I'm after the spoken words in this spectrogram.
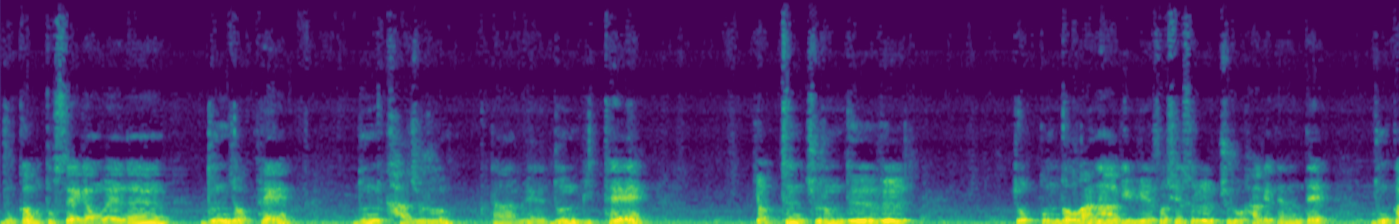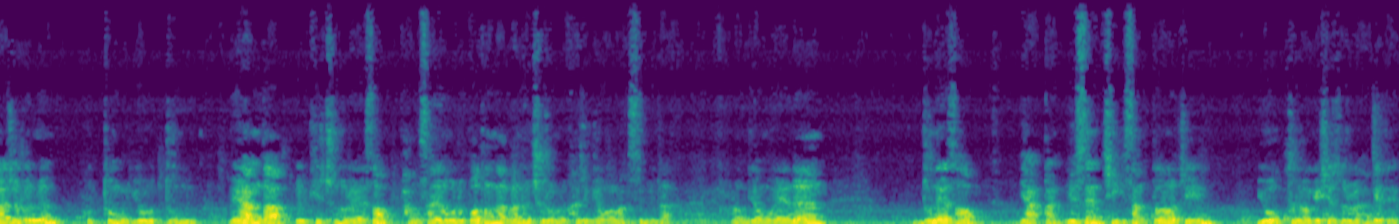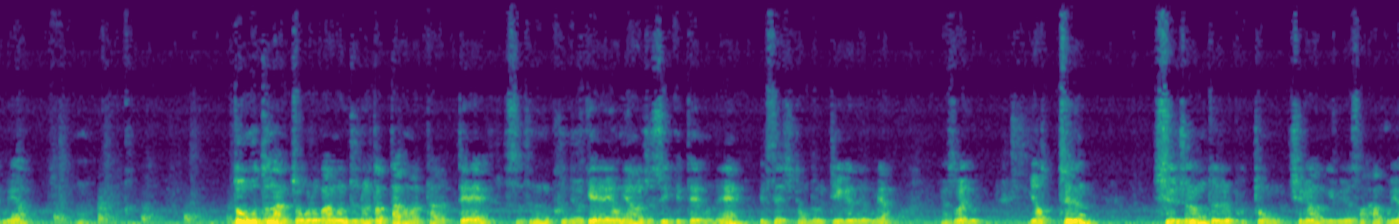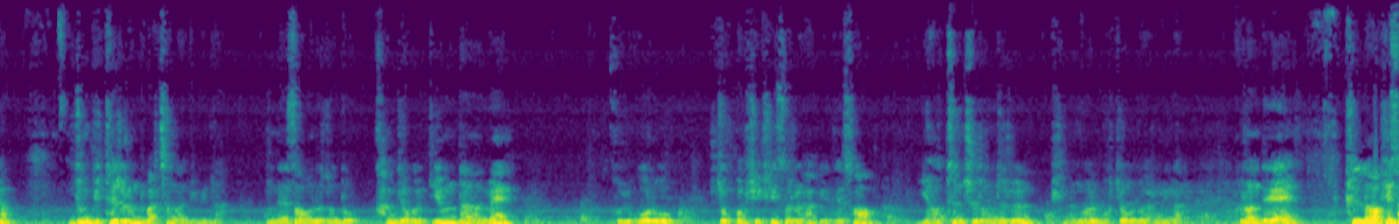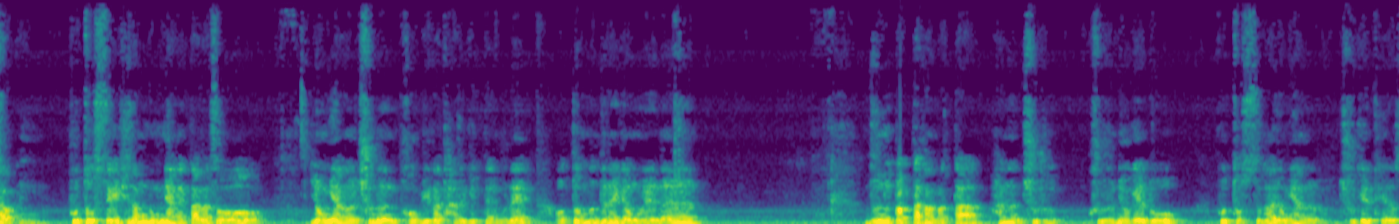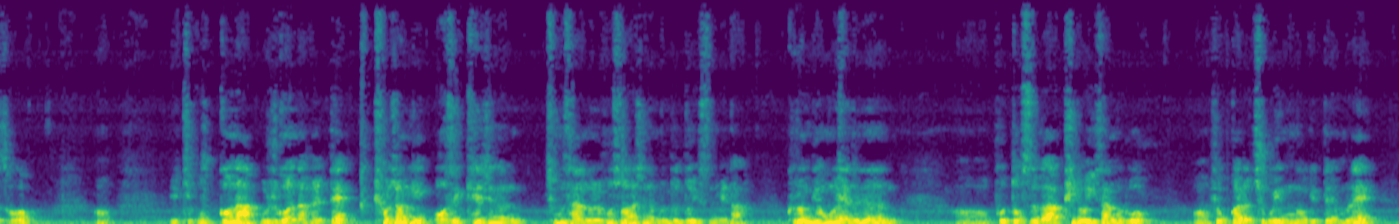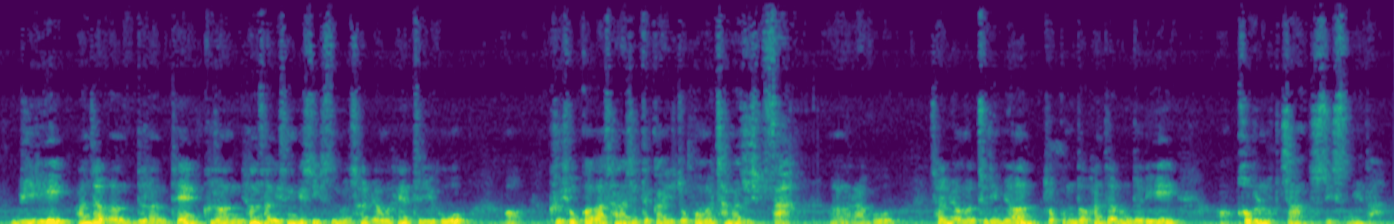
눈가 보톡스의 경우에는 눈 옆에 눈 가주름, 그 다음에 눈 밑에 옅은 주름들을 조금 더 완화하기 위해서 시술을 주로 하게 되는데 눈가주름은 보통 요눈 외양각을 기준으로 해서 방사형으로 뻗어나가는 주름을 가진 경우가 많습니다. 그런 경우에는 눈에서 약간 1cm 이상 떨어진 요 구역에 시술을 하게 되고요. 음. 너무 눈 안쪽으로 가면 눈을 떴다 감았다 할 때 쓰는 근육에 영향을 줄 수 있기 때문에 1cm 정도를 띄게 되고요. 그래서 요- 옅은 실주름들을 보통 치료하기 위해서 하고요. 눈 밑에 주름도 마찬가지입니다. 눈에서 어느 정도 간격을 띄운 다음에 골고루 조금씩 시술을 하게 돼서 옅은 주름들을 피는 걸 목적으로 합니다. 그런데 필러 희석, 음, 보톡스의 희석 용량에 따라서 영향을 주는 범위가 다르기 때문에 어떤 분들의 경우에는 눈을 떴다 감았다 하는 주름, 근육에도 보톡스가 영향을 주게 되어서 어, 이렇게 웃거나 울거나 할 때 표정이 어색해지는 증상을 호소하시는 분들도 있습니다. 그런 경우에는 어, 보톡스가 필요 이상으로 어, 효과를 주고 있는 거기 때문에 미리 환자분들한테 그런 현상이 생길 수 있음을 설명을 해드리고 어, 그 효과가 사라질 때까지 조금만 참아주십사 어, 라고 설명을 드리면 조금 더 환자분들이 어, 겁을 먹지 않을 수 있습니다.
